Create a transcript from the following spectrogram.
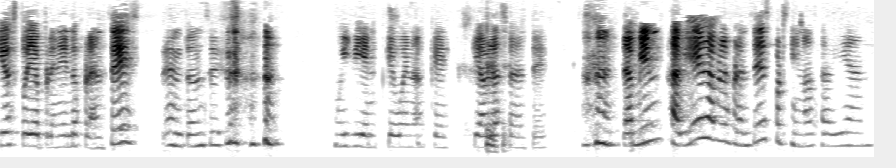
yo estoy aprendiendo francés, entonces, muy bien, qué bueno que, que hablas francés. También Javier habla francés, por si no sabían.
